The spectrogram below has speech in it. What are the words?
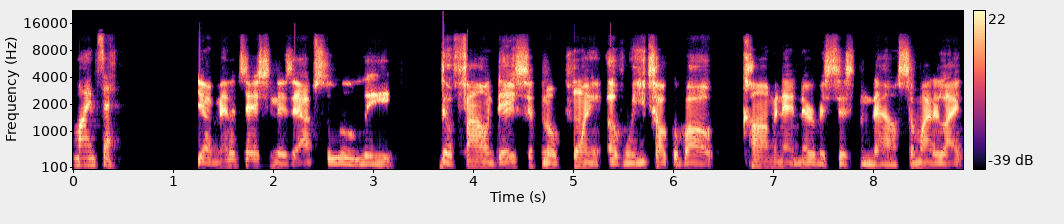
mindset? Yeah, meditation is absolutely the foundational point of when you talk about calming that nervous system down. Somebody like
